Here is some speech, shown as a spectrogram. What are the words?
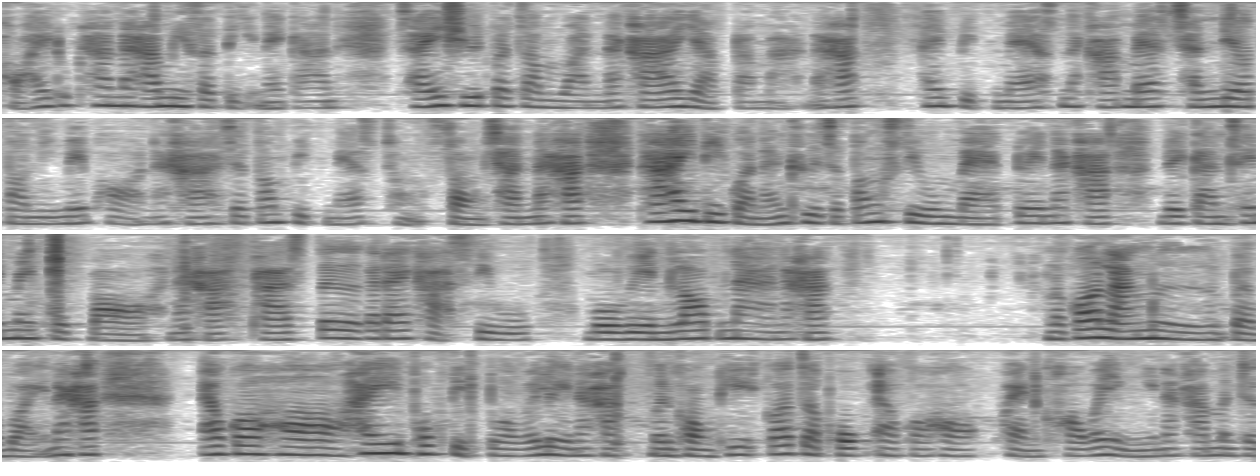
ขอให้ทุกท่านนะคะ มีสติในการใช้ชีวิตประจำวันนะคะ อย่าประมาทนะคะ ให้ปิดแมสนะคะแมสชั้นเดียวตอนนี้ไม่พอนะคะ จะต้องปิดแมสสองสองชั้นนะคะ ถ้าให้ดีกว่านั้นคือจะต้องซิลแมสด้วยนะคะ โดยการใช้ไมโครปอร์นะคะพลาสเตอร์ก็ได้ค่ะซิลบริเวณรอบหน้านะคะแล้วก็ล้างมือบ่อยๆนะคะ แอลกอฮอล์ให้พกติดตัวไว้เลยนะคะ เหมือนของที่ก็จะพกแอลกอฮอล์แขวนคอไว้อย่างนี้นะคะ มันจะ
